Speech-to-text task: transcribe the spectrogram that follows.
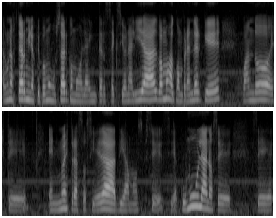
algunos términos que podemos usar como la interseccionalidad, vamos a comprender que cuando este, en nuestra sociedad, digamos, se, acumulan o se, se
